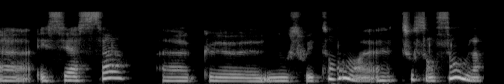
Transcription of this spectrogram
Euh, et c'est à ça euh, que nous souhaitons tous ensemble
